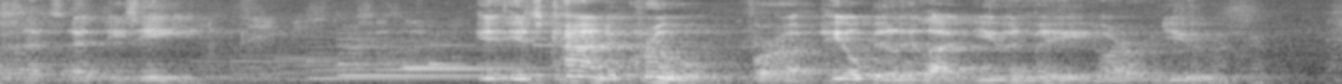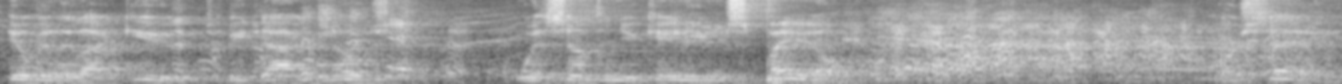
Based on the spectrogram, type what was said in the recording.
That's, that he's. It, it's kind of cruel for a hillbilly like you and me, or you, hillbilly like you, to be diagnosed with something you can't even spell or say.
